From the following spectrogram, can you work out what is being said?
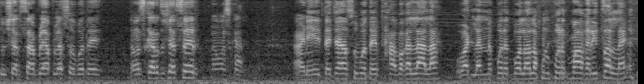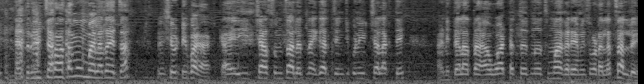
तुषार साबळे आपल्यासोबत आहे. नमस्कार तुषार सर. नमस्कार. आणि त्याच्या सोबत आहेत हा बघा लाला. वडिलांना परत बोलावला म्हणून परत माघारी चाललाय. नाहीतर विचार होता मुंबईला जायचा. पण शेवटी बघा काय इच्छा असून चालत नाही. घरच्यांची पण इच्छा लागते. आणि त्याला आता वाटतच माघारी आम्ही सोडायला चाललोय.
